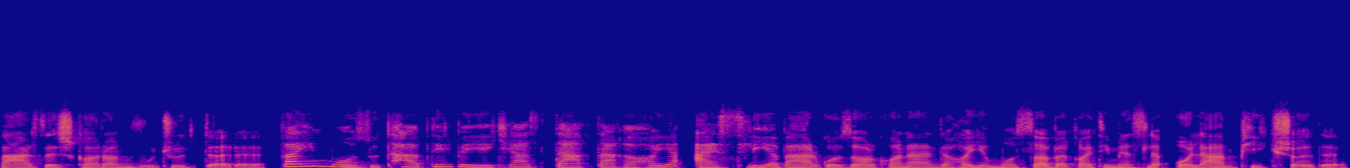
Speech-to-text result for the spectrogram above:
ورزشکاران وجود داره و این موضوع تبدیل به یکی از دقدقه های اصلی برگزار کننده های مسابقاتی مثل المپیک شده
